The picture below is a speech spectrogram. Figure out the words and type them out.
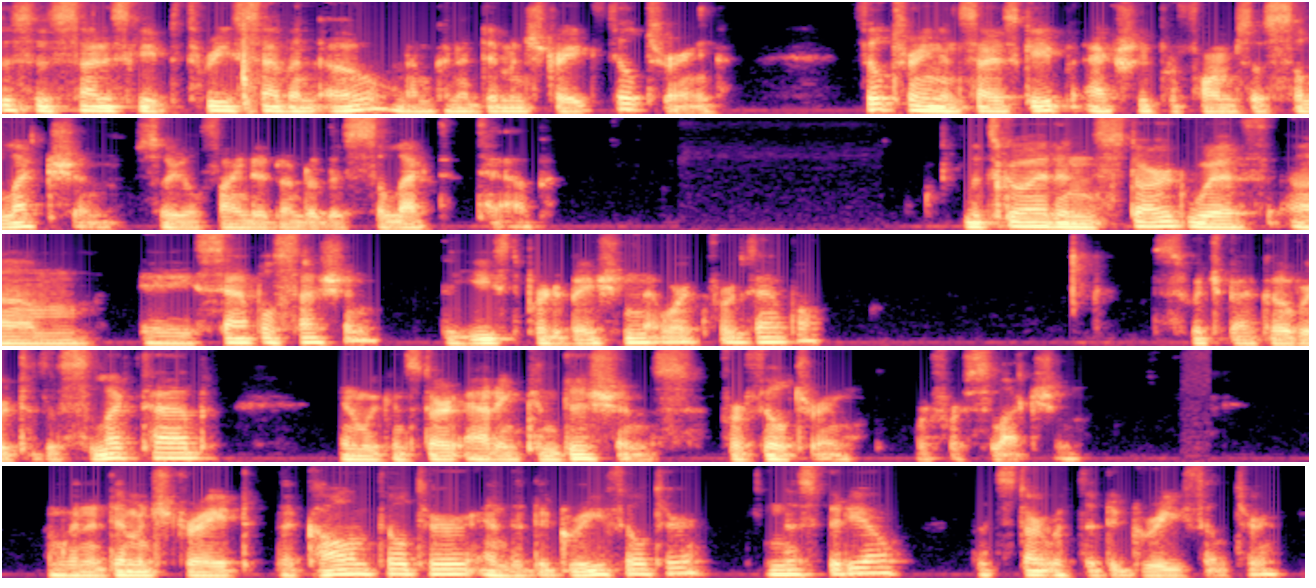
This is Cytoscape 370, and I'm going to demonstrate filtering. Filtering in Cytoscape actually performs a selection, so you'll find it under the Select tab. Let's go ahead and start with um, a sample session, the yeast perturbation network, for example. Switch back over to the Select tab, and we can start adding conditions for filtering or for selection. I'm going to demonstrate the column filter and the degree filter in this video. Let's start with the degree filter.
